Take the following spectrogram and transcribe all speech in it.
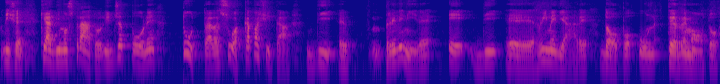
dice che ha dimostrato il Giappone tutta la sua capacità di eh, prevenire e di eh, rimediare dopo un terremoto.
